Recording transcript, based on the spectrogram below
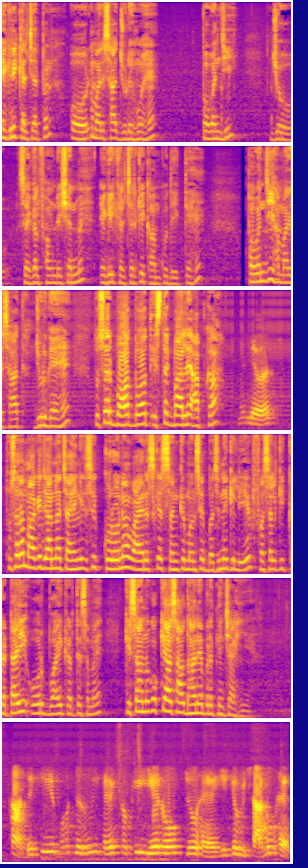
एग्रीकल्चर पर और हमारे साथ जुड़े हुए हैं पवन जी, जो सैगल फाउंडेशन में एग्रीकल्चर के काम को देखते हैं। पवन जी हमारे साथ जुड़ गए हैं। तो सर बहुत बहुत इस्तकबाल है आपका। धन्यवाद। तो सर हम आगे जानना चाहेंगे जैसे कोरोना वायरस के संक्रमण से बचने के लिए फ़सल की कटाई और बुआई करते समय किसानों को क्या सावधानियाँ बरतनी चाहिए? हाँ देखिए ये बहुत ज़रूरी है क्योंकि ये रोग जो है ये जो विषाणु है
